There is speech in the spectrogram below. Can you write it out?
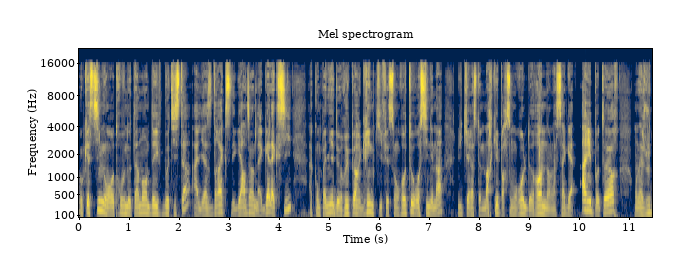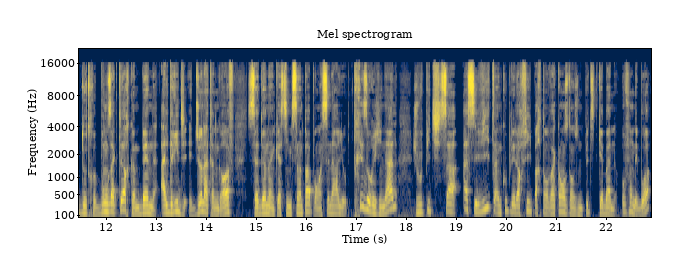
Au casting, on retrouve notamment Dave Bautista, alias Drax des Gardiens de la Galaxie, accompagné de Rupert Green qui fait son retour au cinéma, lui reste marqué par son rôle de Ron dans la saga Harry Potter. On ajoute d'autres bons acteurs comme Ben Aldridge et Jonathan Groff. Ça donne un casting sympa pour un scénario très original. Je vous pitch ça assez vite. Un couple et leur fille partent en vacances dans une petite cabane au fond des bois.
